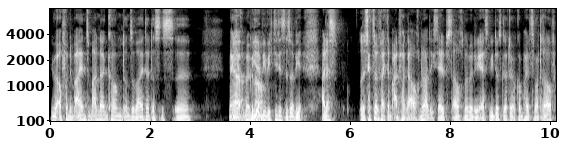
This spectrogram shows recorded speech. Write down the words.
wie man auch von dem einen zum anderen kommt und so weiter, das ist, äh, merke ja, ich auch immer genau. wieder, wie wichtig das ist, weil wir alles, oder schätzt man vielleicht am Anfang auch, ne, also ich selbst auch, ne, wenn du die ersten Videos gesagt hast, ja, komm, halt's mal drauf,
